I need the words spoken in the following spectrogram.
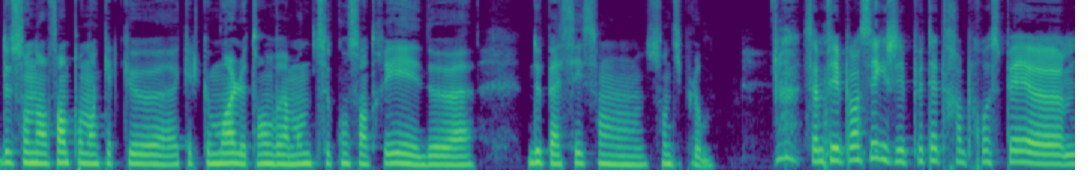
de son enfant pendant quelques, euh, quelques mois, le temps vraiment de se concentrer et de, de passer son, son diplôme. Ça me fait penser que j'ai peut-être un prospect euh,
